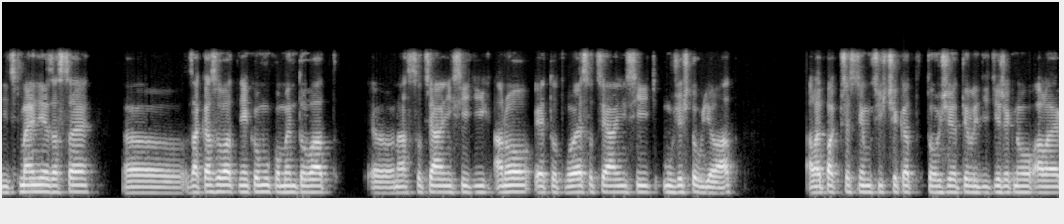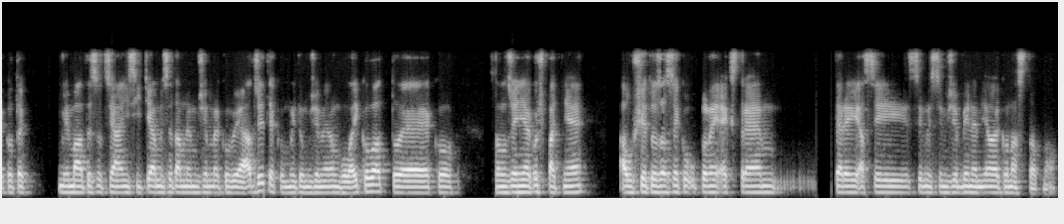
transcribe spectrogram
Nicméně zase uh, zakazovat někomu komentovat uh, na sociálních sítích, ano, je to tvoje sociální síť, můžeš to udělat, ale pak přesně musíš čekat to, že ty lidi ti řeknou, ale jako tak my máte sociální sítě a my se tam nemůžeme jako vyjádřit, jako my to můžeme jenom volajkovat, to je jako samozřejmě jako špatně, a už je to zase jako úplný extrém, který asi si myslím, že by neměl jako nastat, no.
